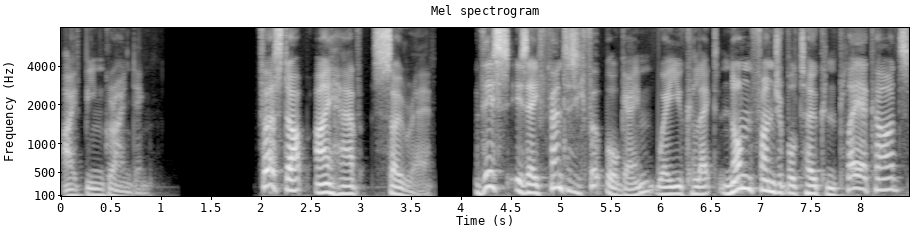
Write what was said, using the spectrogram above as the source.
I've been grinding. First up, I have Sorare. This is a fantasy football game where you collect non fungible token player cards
